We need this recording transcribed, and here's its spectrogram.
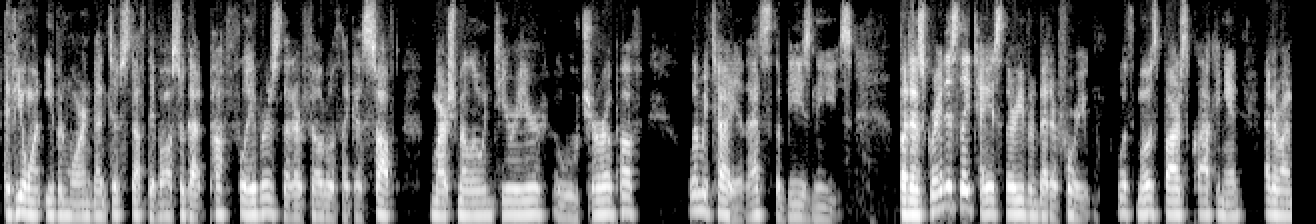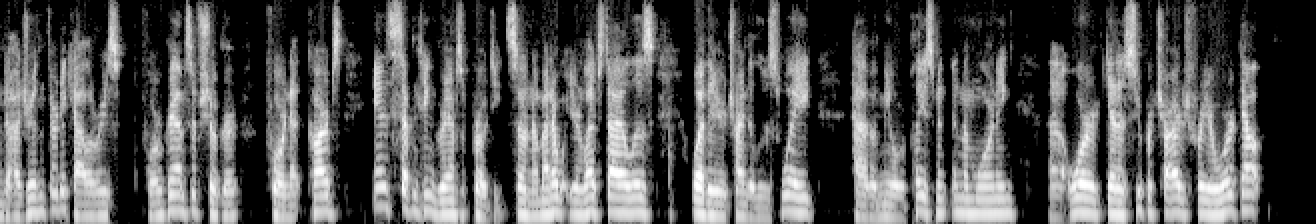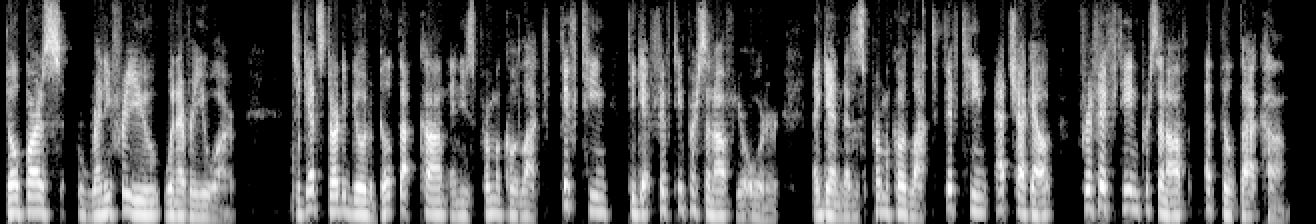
if you want even more inventive stuff, they've also got puff flavors that are filled with like a soft marshmallow interior. Ooh, churro puff. Let me tell you, that's the bee's knees. But as great as they taste, they're even better for you, with most bars clocking in at around 130 calories, 4 grams of sugar, four net carbs, and 17 grams of protein. So no matter what your lifestyle is, whether you're trying to lose weight, have a meal replacement in the morning, uh, or get a supercharge for your workout, Built Bar's ready for you whenever you are. To get started, go to built.com and use promo code LOCKED15 to get 15% off your order. Again, that is promo code LOCKED15 at checkout for 15% off at built.com.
